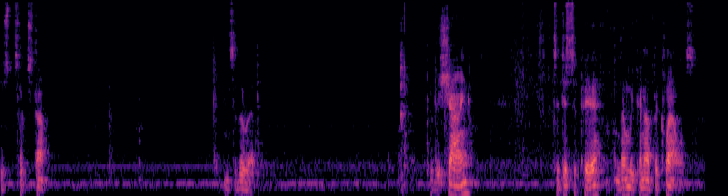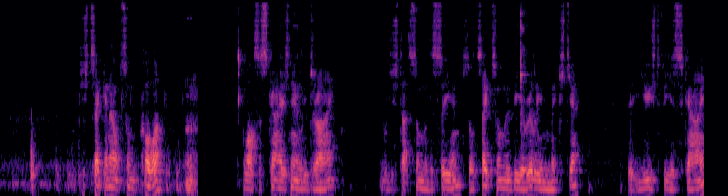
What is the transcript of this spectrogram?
just touch that into the red for the shine to disappear and then we can add the clouds. just taking out some colour. Whilst the sky is nearly dry we'll just add some of the sea in so take some of the Aureolin mixture that you used for your sky.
